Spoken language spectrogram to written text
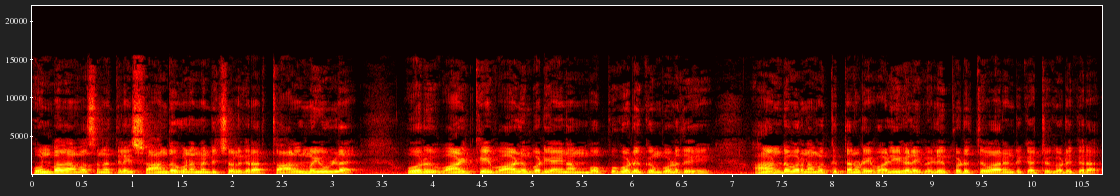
ஒன்பதாம் வசனத்திலே சாந்த குணம் என்று சொல்கிறார். தாழ்மையுள்ள ஒரு வாழ்க்கை வாழும்படியாய் நாம் ஒப்பு கொடுக்கும் பொழுது ஆண்டவர் நமக்கு தன்னுடைய வழிகளை வெளிப்படுத்துவார் என்று கற்றுக் கொடுக்கிறார்.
